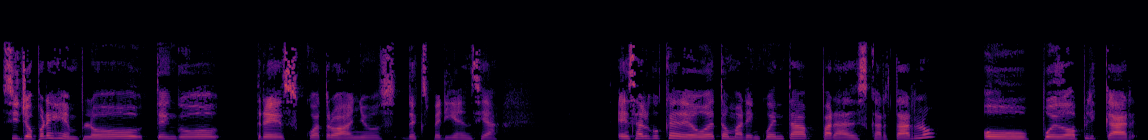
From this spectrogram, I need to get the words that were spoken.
Si yo, por ejemplo, tengo tres, cuatro años de experiencia, ¿es algo que debo de tomar en cuenta para descartarlo? ¿O puedo aplicar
